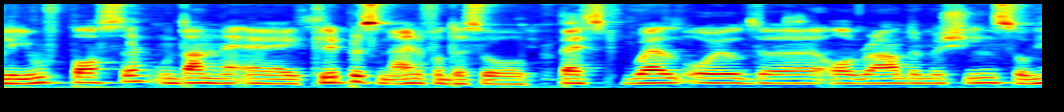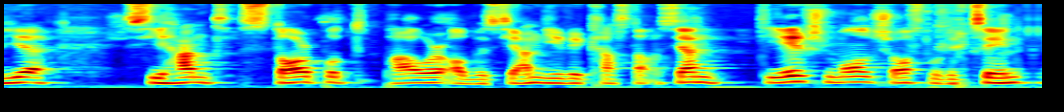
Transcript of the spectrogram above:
bisschen aufpassen. Und dann äh, Clippers sind einer von der so best well-oiled äh, Allrounder-Machines. So wie sie haben Starport Power, aber sie haben irgendwie keine Star. Sie haben die erste Mannschaft, die ich gesehen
